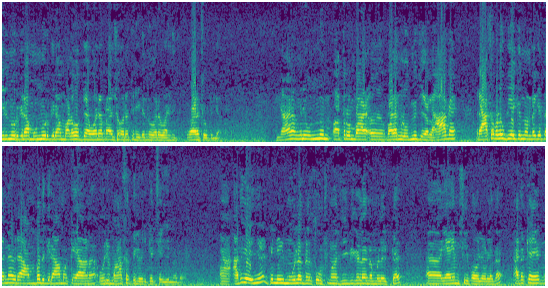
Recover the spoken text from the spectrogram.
ഇരുന്നൂറ് ഗ്രാം മുന്നൂറ് ഗ്രാം വളമൊക്കെ ഓരോ പ്രാവശ്യം ഓരോരുത്തർ ഇടുന്നു ഓരോ വാഴ വാഴച്ചോട്ടില്ല ഞാൻ അങ്ങനെ ഒന്നും അത്രയും വളങ്ങളൊന്നും ചെയ്യല്ല ആകെ രാസവളം ഉപയോഗിക്കുന്നുണ്ടെങ്കിൽ തന്നെ ഒരു അമ്പത് ഗ്രാം ഒക്കെയാണ് ഒരു മാസത്തിൽ ഒരിക്കൽ ചെയ്യുന്നത്. അത് കഴിഞ്ഞ് പിന്നെ ഈ മൂലങ്ങൾ സൂക്ഷ്മ ജീവികളെ നമ്മളിട്ട് എ എം സി പോലുള്ളത്. അതൊക്കെ ഉം,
